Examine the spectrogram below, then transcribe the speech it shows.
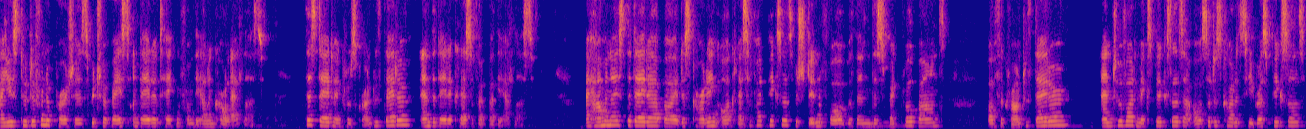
I used two different approaches which were based on data taken from the Allen Coral Atlas. This data includes ground truth data and the data classified by the atlas. I harmonized the data by discarding all classified pixels which didn't fall within the spectral bounds of the ground truth data. And to avoid mixed pixels, I also discarded seagrass pixels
